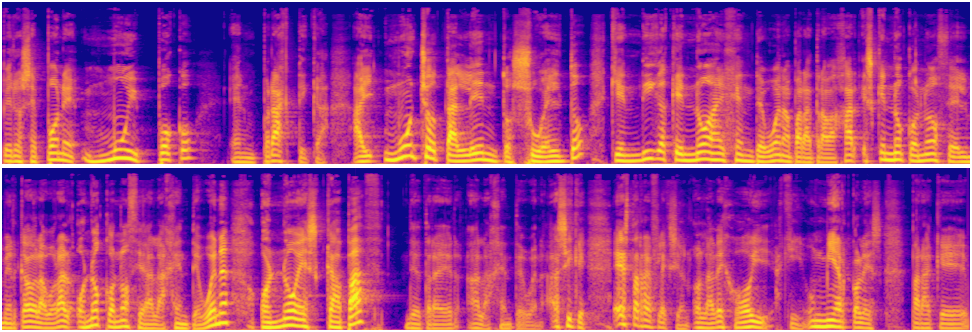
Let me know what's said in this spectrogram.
pero se pone muy poco en práctica. Hay mucho talento suelto. Quien diga que no hay gente buena para trabajar es que no conoce el mercado laboral o no conoce a la gente buena o no es capaz de atraer a la gente buena. Así que esta reflexión os la dejo hoy aquí, un miércoles, para que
